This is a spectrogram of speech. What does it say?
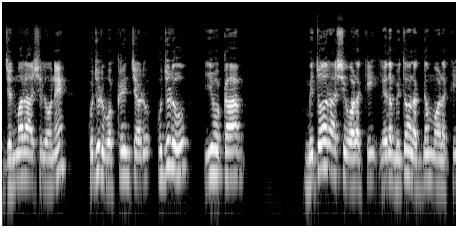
జన్మరాశిలోనే కుజుడు వక్రించాడు. కుజుడు ఈ యొక్క మిథో రాశి వాళ్ళకి లేదా మిథో లగ్నం వాళ్ళకి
